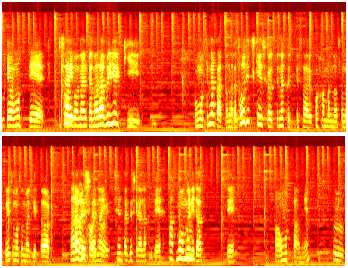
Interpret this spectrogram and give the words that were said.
うって思って最後なんか並ぶ勇気を持ってなかったの。なんか当日券しか売ってなくってさ横浜のそのクリスマスマーケットは。並ぶしかない選択肢がなくて、あもう無理だって、まあ、思ったのね。うん。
